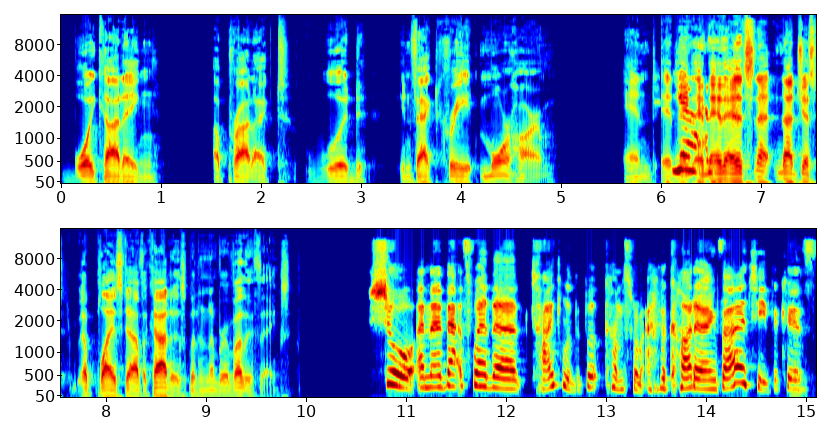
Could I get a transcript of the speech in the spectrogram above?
boycotting a product would in fact create more harm. And and, Yeah. and, and it's not not just applies to avocados, but a number of other things. Sure, and then that's where the title of the book comes from, Avocado Anxiety, because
